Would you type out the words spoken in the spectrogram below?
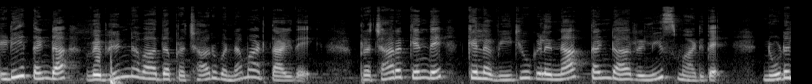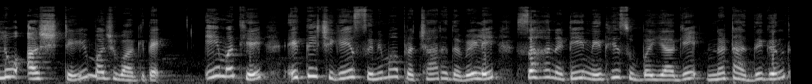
ಇಡೀ ತಂಡ ವಿಭಿನ್ನವಾದ ಪ್ರಚಾರವನ್ನ ಮಾಡ್ತಾ ಇದೆ. ಪ್ರಚಾರಕ್ಕೆಂದೇ ಕೆಲ ವಿಡಿಯೋಗಳನ್ನ ತಂಡ ರಿಲೀಸ್ ಮಾಡಿದೆ. ನೋಡಲು ಅಷ್ಟೇ ಮಜವಾಗಿದೆ. ಈ ಮಧ್ಯೆ ಇತ್ತೀಚೆಗೆ ಸಿನಿಮಾ ಪ್ರಚಾರದ ವೇಳೆ ಸಹನಟಿ ನಿಧಿ ಸುಬ್ಬಯ್ಯಗೆ ನಟ ದಿಗಂತ್,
